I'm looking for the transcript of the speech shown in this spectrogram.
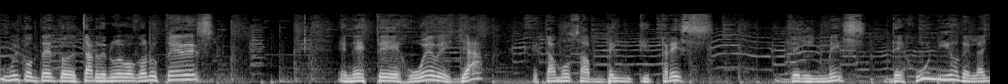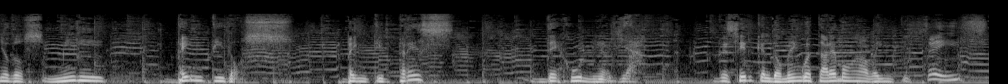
muy contento de estar de nuevo con ustedes en este jueves ya. Estamos a 23 del mes de junio del año 2022. 23 de junio ya. Es decir, que el domingo estaremos a 26.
